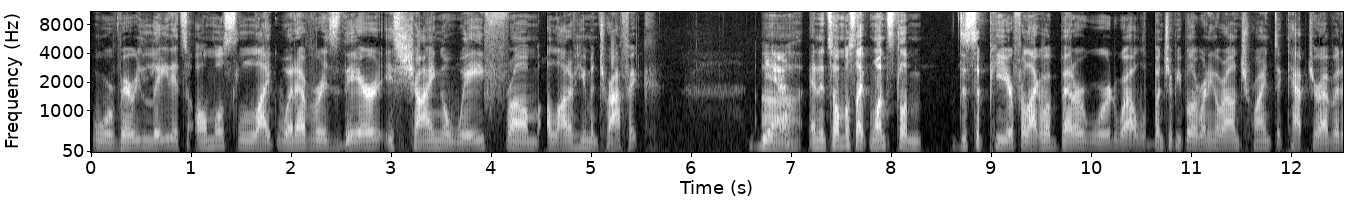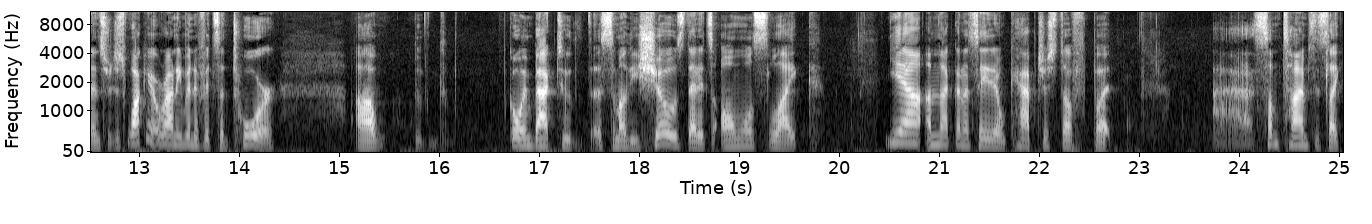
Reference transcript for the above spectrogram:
or very late. It's almost like whatever is there is shying away from a lot of human traffic. Yeah. uh, and it's almost like wants to disappear for lack of a better word while a bunch of people are running around trying to capture evidence or just walking around even if it's a tour uh, going back to some of these shows that it's almost like yeah i'm not going to say they don't capture stuff but uh, sometimes it's like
